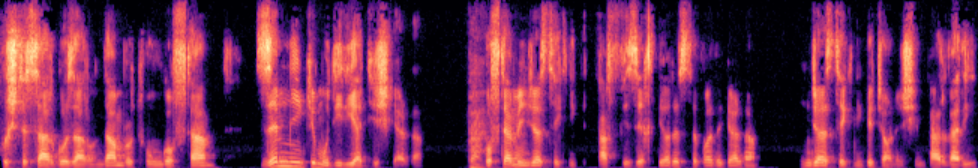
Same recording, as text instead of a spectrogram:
پشت سر گذراندم رو تو اون گفتم ضمن اینکه مدیریتیش کردم بله. گفتم اینجا از تکنیک تفویض اختیار استفاده کردم اینجا از تکنیک جانشین پروری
